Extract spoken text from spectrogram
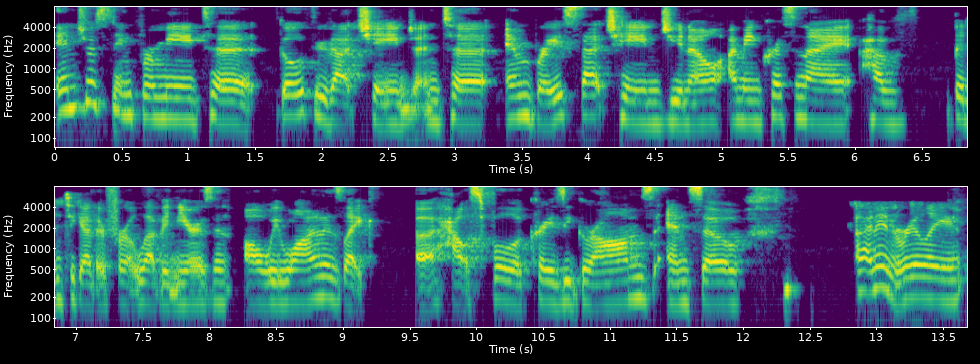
interesting for me to go through that change and to embrace that change. You know, I mean, Chris and I have been together for 11 years, and all we want is like a house full of crazy groms. And so I didn't really,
